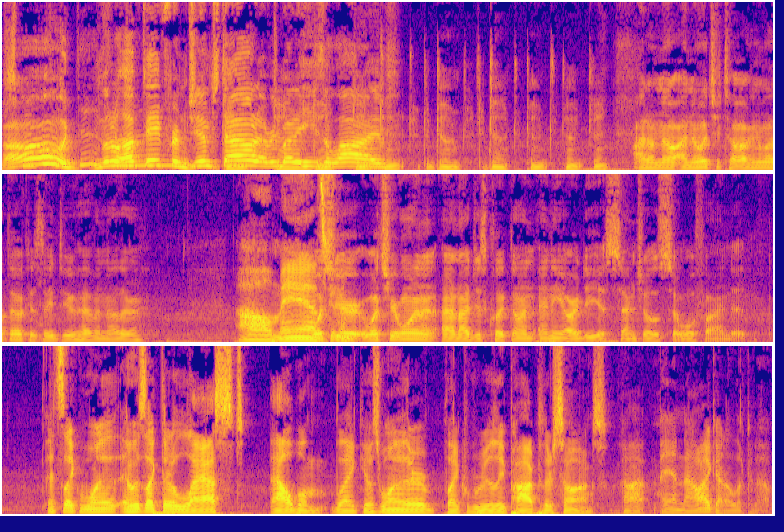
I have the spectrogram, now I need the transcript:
Oh, little update from Jim Stout. Everybody, he's alive. I don't know. I know what you're talking about though, because they do have another. Oh man, what's gonna- your What's your one? And I just clicked on NERD Essentials, so we'll find it. It's like one. Of, it was like their last album. Like it was one of their like really popular songs. Uh, man, now I gotta look it up.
